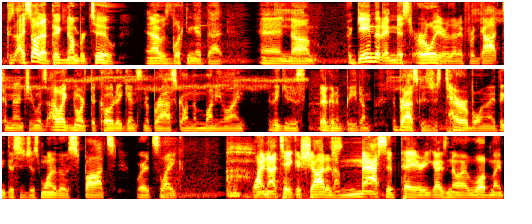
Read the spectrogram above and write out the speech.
Because I saw that big number too, and I was looking at that. And um, a game that I missed earlier that I forgot to mention was I like North Dakota against Nebraska on the money line. I think you just they're going to beat them. Nebraska is just terrible, and I think this is just one of those spots where it's like why not take a shot at a massive payer? You guys know I love my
